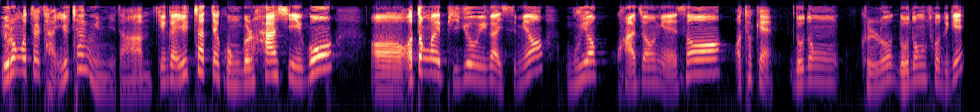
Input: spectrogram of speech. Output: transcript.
이런 것들 다 1차용입니다. 그러니까 1차 때 공부를 하시고 어, 어떤 거에 비교 우위가 있으며 무역 과정에서 어떻게 노동 근로 노동 소득이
